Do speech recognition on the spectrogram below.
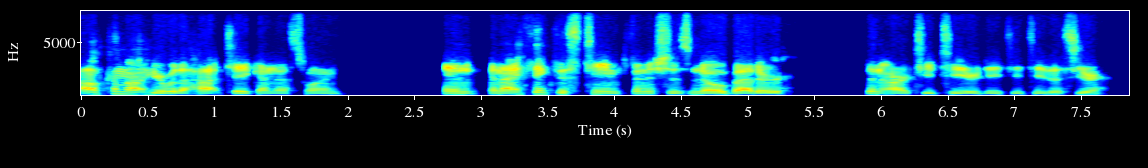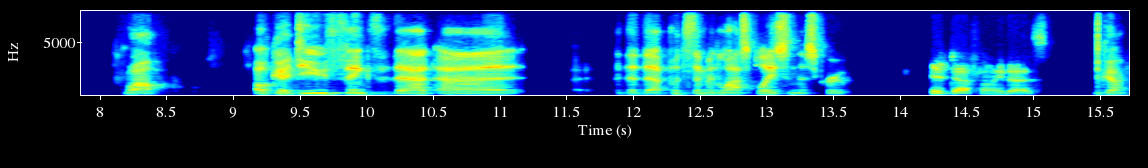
I'll come out here with a hot take on this one. And and I think this team finishes no better than RTT or DTT this year. Wow. Okay. Do you think that uh, that that puts them in last place in this group? It definitely does. Okay.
